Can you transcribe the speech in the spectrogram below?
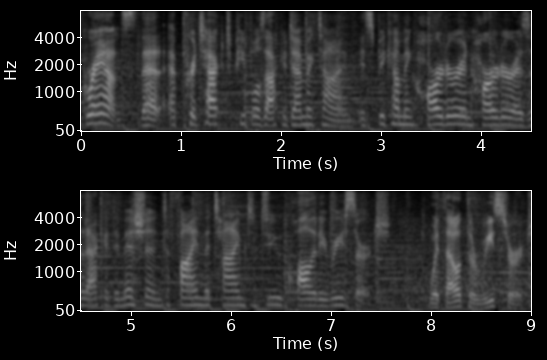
grants that uh, protect people's academic time. It's becoming harder and harder as an academician to find the time to do quality research. Without the research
